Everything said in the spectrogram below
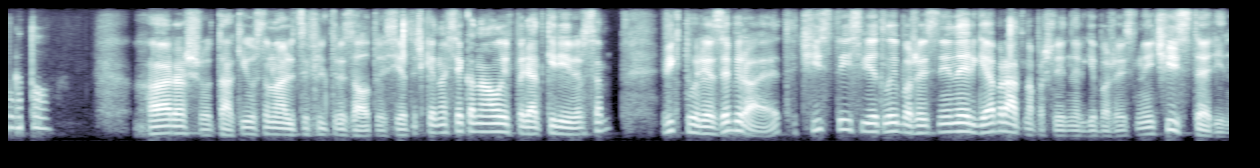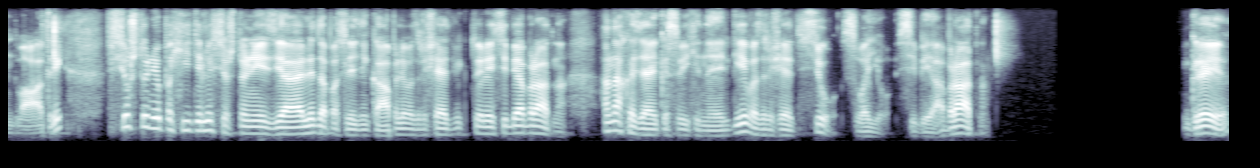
Готов. Хорошо. Так, и устанавливается фильтр золотой сеточкой на все каналы в порядке реверса. Виктория забирает чистые, светлые, божественные энергии. Обратно пошли энергии божественные, чистые. Один, два, три. Все, что у похитили, все, что у изъяли, до последней капли возвращает Виктория себе обратно. Она хозяйка своих энергий, возвращает все свое себе обратно. Грея,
